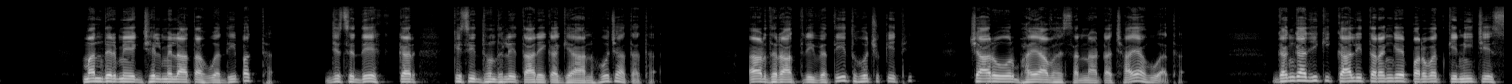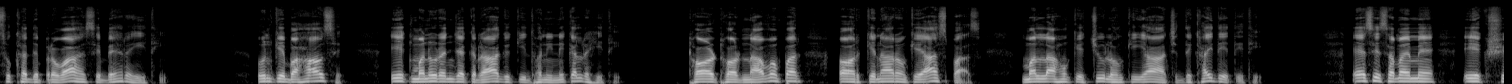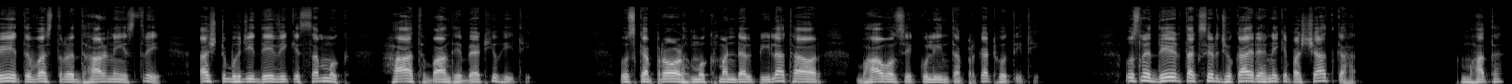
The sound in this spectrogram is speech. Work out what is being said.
मंदिर में एक झिलमिलाता हुआ दीपक था, जिसे देखकर किसी धुंधले तारे का ज्ञान हो जाता था। अर्धरात्रि व्यतीत हो चुकी थी, चारों ओर भयावह सन्नाटा छाया हुआ था। गंगा जी की काली तरंगे पर्वत के नीचे सुखद प्रवाह से बह रही थीं। उनके बहाव से एक मनोरंजक राग की ध्वनि निकल रही थी। ठौर ठौर नावों पर और किनारों के आसपास मल्लाहों के चूल्हों की आँच दिखाई देती थी। ऐसे समय में एक श्वेत वस्त्र धारणी स्त्री अष्टभुजी देवी के सम्मुख हाथ बांधे बैठी हुई थी। उसका प्रौढ़ मुखमंडल पीला था और भावों से कुलीनता प्रकट होती थी। उसने देर तक सिर झुकाए रहने के पश्चात कहा, माता,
